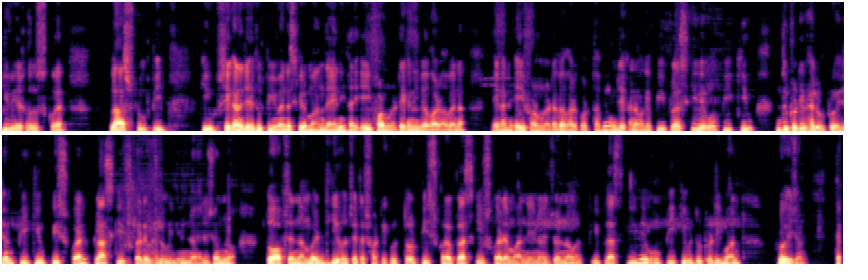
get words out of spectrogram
কিউ এর whole square plus two P Q সেখানে যেহেতু পি মাইনাস কিউ মান দেয়নি, তাই এই ফর্মুলাটা এখানে ব্যবহার হবে না। এখানে এই ফর্মুলাটা ব্যবহার করতে হবে, যেখানে আমাকে পি প্লাস কিউ এবং পি কিউ দুটোরই ভ্যালুর প্রয়োজন P Q P square plus Q স্কোয়ারের ভ্যালু নির্ণয়ের জন্য। তো অপশন নাম্বার ডি হচ্ছে এটা সঠিক উত্তর পি স্কোয়ার প্লাস কিউ স্কোয়ারের মান নির্ণয়ের জন্য আমার পি প্লাস কিউ এবং পি কিউ দুটোরই মান প্রয়োজন। তো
